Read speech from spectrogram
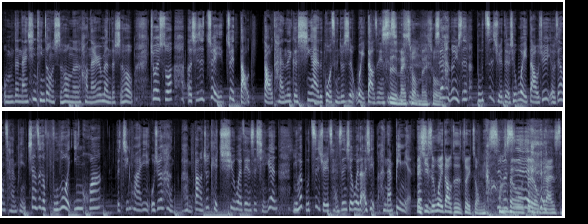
我们的男性听众的时候呢，好男人们的时候，就会说，呃，其实最最导导谈那个性爱的过程就是味道这件事情。是没错没错。所以很多女生不自觉的有些味道，我觉得有这样的产品，像这个弗洛樱花的精华液，我觉得很很棒，就可以去味这件事情，因为你会不自觉产生一些味道，而且很难避免。但 是其实味道真的最重要，是不是？对我们男生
